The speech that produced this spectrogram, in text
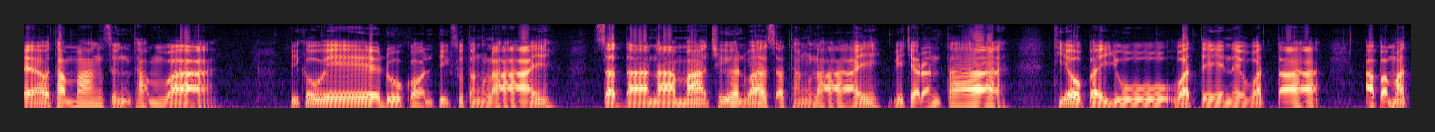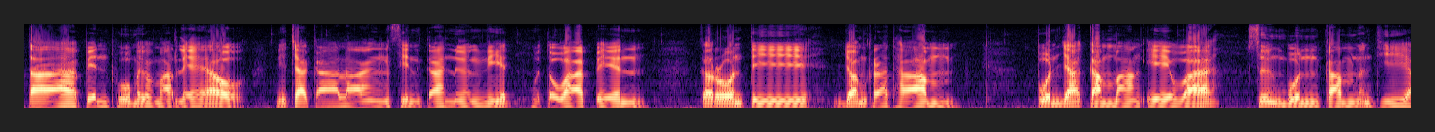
แล้วธรรมังซึ่งธรรมว่าพิกเวดูก่อนภิกษุทั้งหลาย สัตตานามะเชื่อันว่าสัตว์ทั้งหลาย วิจารันตา เที่ยวไปอยู่วัดเตในวัดตาอัปมาตาเป็นผู้ไม่ประมาทแล้ว นิจากาลังสิ้นการเนืองนิด หุตวาเป็นกโรนตีย่อมกระทำปุญญกรรมมังเอวะ ซึ่งบุญกรรมนั่นเทีย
